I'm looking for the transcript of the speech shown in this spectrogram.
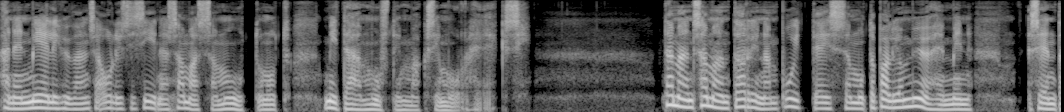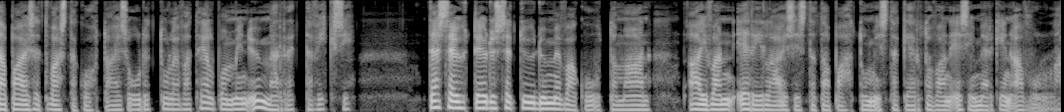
hänen mielihyvänsä olisi siinä samassa muuttunut mitään mustimmaksi murheeksi. Tämän saman tarinan puitteissa, mutta paljon myöhemmin, sen tapaiset vastakohtaisuudet tulevat helpommin ymmärrettäviksi. Tässä yhteydessä tyydymme vakuuttamaan aivan erilaisista tapahtumista kertovan esimerkin avulla,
